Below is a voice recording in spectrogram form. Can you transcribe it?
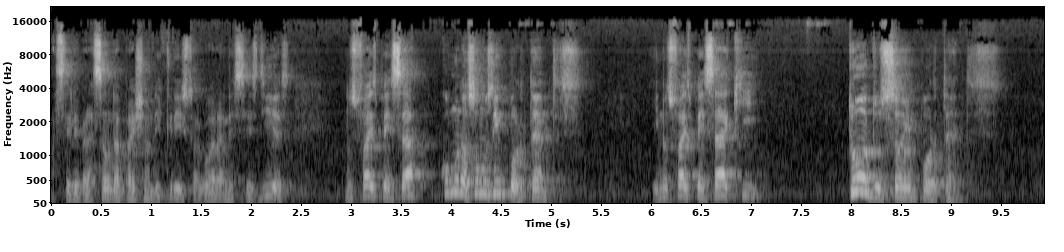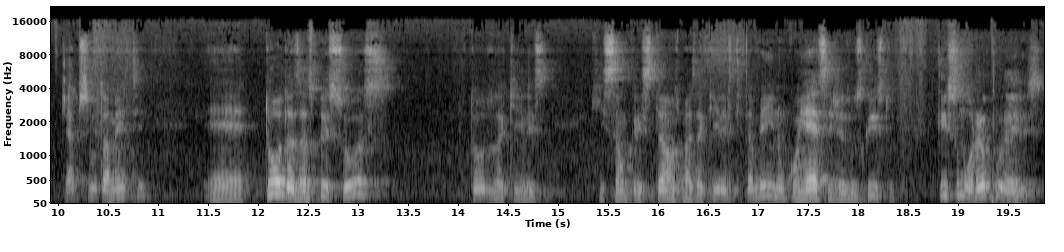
a celebração da paixão de Cristo agora nesses dias, nos faz pensar como nós somos importantes e nos faz pensar que todos são importantes, que absolutamente é, todas as pessoas, todos aqueles que são cristãos, mas aqueles que também não conhecem Jesus Cristo, Cristo morreu por eles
